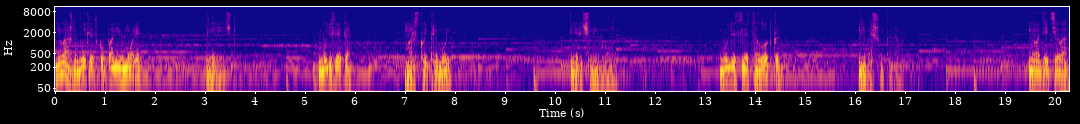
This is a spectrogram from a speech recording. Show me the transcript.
Неважно, будет ли это купание в море или речке. Будет ли это морской прямой или речные волны. Будет ли это лодка или большой корабль. На воде тело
